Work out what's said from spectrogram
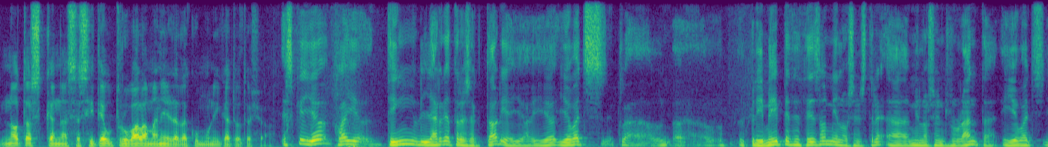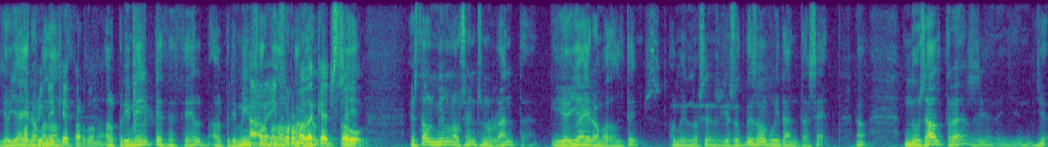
notes que necessiteu trobar la manera de comunicar tot això. És que jo, clar, jo tinc llarga trajectòria. Jo, jo, jo vaig... Clar, el, el primer IPCC és el 1930, eh, 1990 i jo, vaig, jo ja era... El primer què, perdona? El primer IPCC, el, el primer ah, informe, informe d'aquests del... Sí, és del 1990, i jo ja era home del temps, el 1900, jo soc des del 87. No? Nosaltres, jo,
